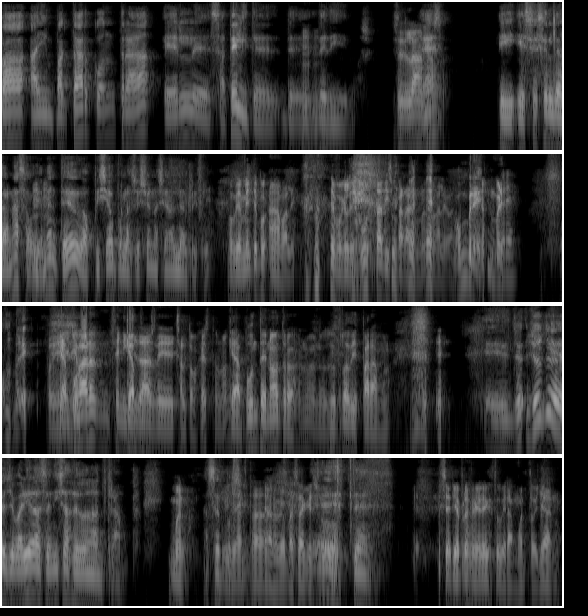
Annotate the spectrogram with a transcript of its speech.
va a impactar contra el eh, satélite de, Ujú. de Didymos. Ese es de la ¿Eh? NASA. Y ese es el de la NASA, obviamente, auspiciado por la Asociación Nacional del Rifle. Obviamente, por- ah, vale. Porque les gusta disparar, ¿no? Vale, vale. Hombre, Hombre. hombre. Podrían llevar cenicidas de Charlton Heston, ¿no? que apunten otros, ¿no? Nosotros disparamos. Eh, yo, yo te llevaría las cenizas de Donald Trump. Bueno, A ser pues ya está. Lo que pasa es que eso Este, sería preferible que estuviera muerto ya, ¿no?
